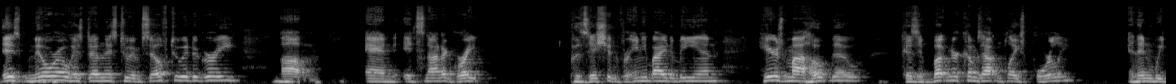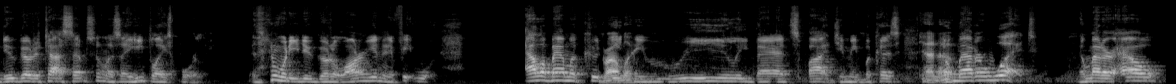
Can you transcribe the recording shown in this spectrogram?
This Milroe has done this to himself to a degree, um, and it's not a great position for anybody to be in. Here's my hope though, because if Buchner comes out and plays poorly, and then we do go to Ty Simpson. Let's say he plays poorly. And then what do you do? Go to Lonergan? And if he, Alabama could Probably. be in a really bad spot, Jimmy, because no matter what, no matter how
